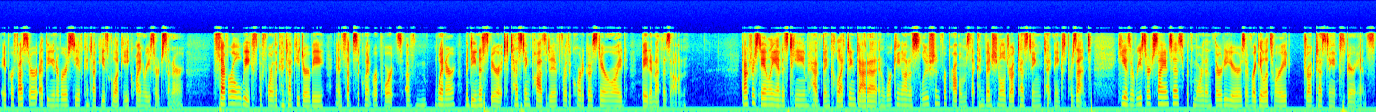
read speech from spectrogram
a professor at the University of Kentucky's Gluck Equine Research Center, several weeks before the Kentucky Derby and subsequent reports of winner Medina Spirit testing positive for the corticosteroid betamethasone. Dr. Stanley and his team have been collecting data and working on a solution for problems that conventional drug testing techniques present he is a research scientist with more than 30 years of regulatory drug testing experience.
